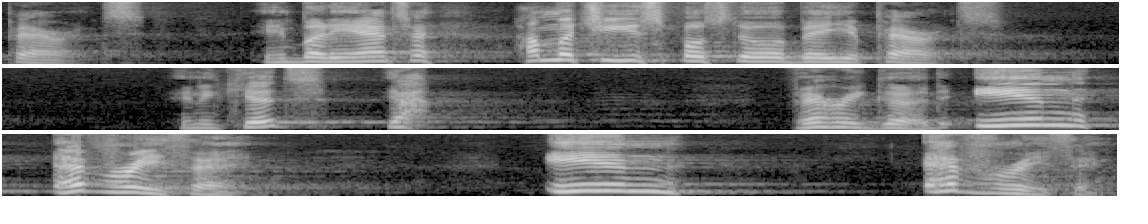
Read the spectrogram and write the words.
parents? Anybody answer? How much are you supposed to obey your parents? Any kids? Yeah. Very good. In everything. In everything.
